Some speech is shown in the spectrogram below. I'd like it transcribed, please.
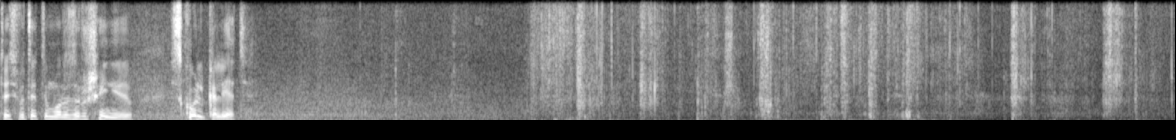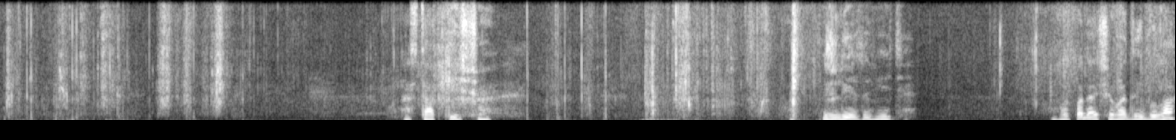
То есть вот этому разрушению сколько лет? Остатки еще. Железо, видите? Вот подача воды была.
